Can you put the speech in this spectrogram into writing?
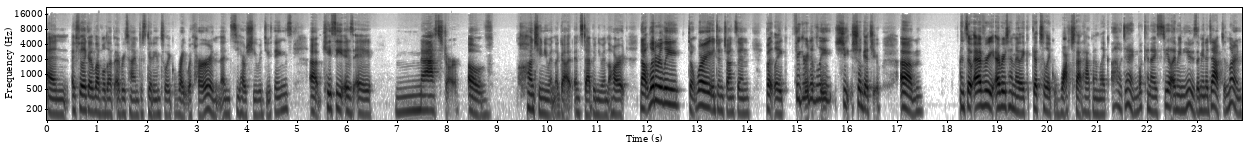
and I feel like I leveled up every time just getting to like write with her and, and see how she would do things. Uh, Kacey is a master of punching you in the gut and stabbing you in the heart. Not literally, don't worry, Agent Johnson, but like figuratively, she she'll get you. Um, and so every every time I like get to like watch that happen, I'm like, oh dang, what can I steal? I mean, use, I mean, adapt and learn.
